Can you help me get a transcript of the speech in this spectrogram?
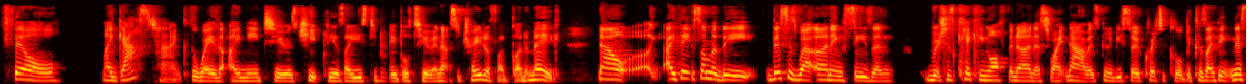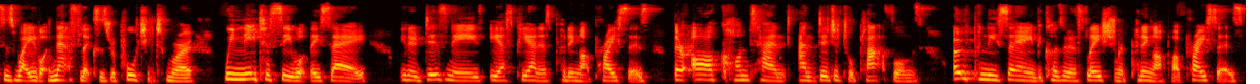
fill my gas tank the way that I need to as cheaply as I used to be able to. And that's a trade off I've got to make. Now, I think some of the, this is where earnings season, which is kicking off in earnest right now, is going to be so critical because I think this is where you've got Netflix is reporting tomorrow. We need to see what they say. You know, Disney's ESPN is putting up prices. There are content and digital platforms openly saying because of inflation, we're putting up our prices.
